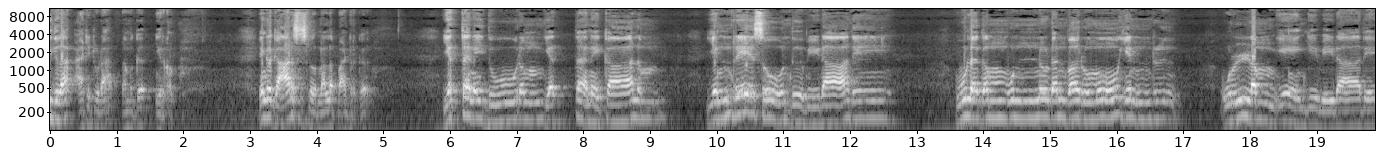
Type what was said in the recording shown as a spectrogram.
இதுதான் ஆட்டிடியூடாக நமக்கு இருக்கணும் எங்களுக்கு ஆர்எஸ்எஸ்ல ஒரு நல்ல பாட்டு இருக்கு. எத்தனை தூரம் எத்தனை காலம் என்றே சோர்ந்து விடாதே. உலகம் உன்னுடன் வருமோ என்று. உள்ளம் ஏங்கி விடாதே.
